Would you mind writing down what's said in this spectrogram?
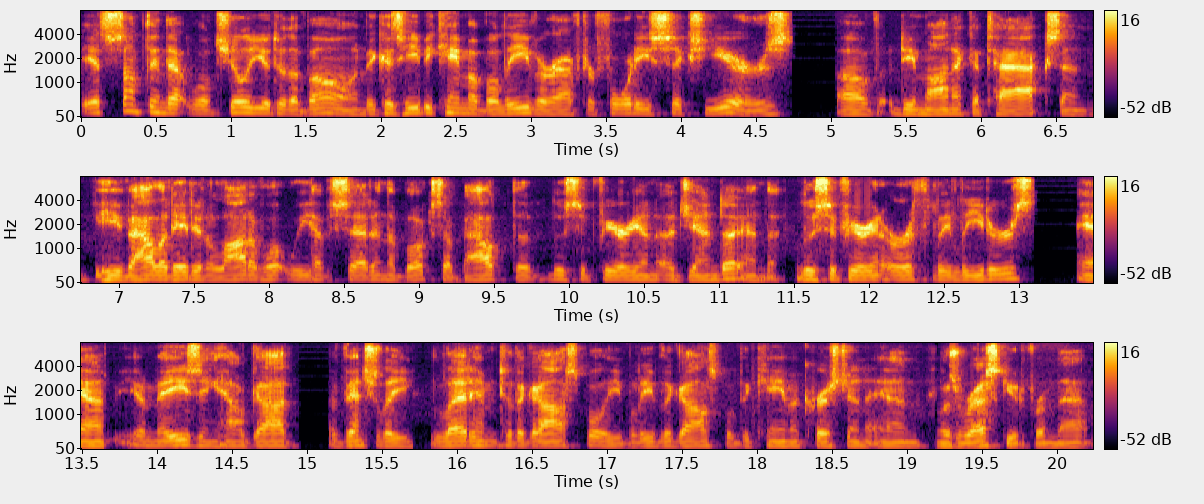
It's something that will chill you to the bone because he became a believer after 46 years of demonic attacks and he validated a lot of what we have said in the books about the Luciferian agenda and the Luciferian earthly leaders. And amazing how God eventually led him to the gospel. He believed the gospel, became a Christian, and was rescued from that.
